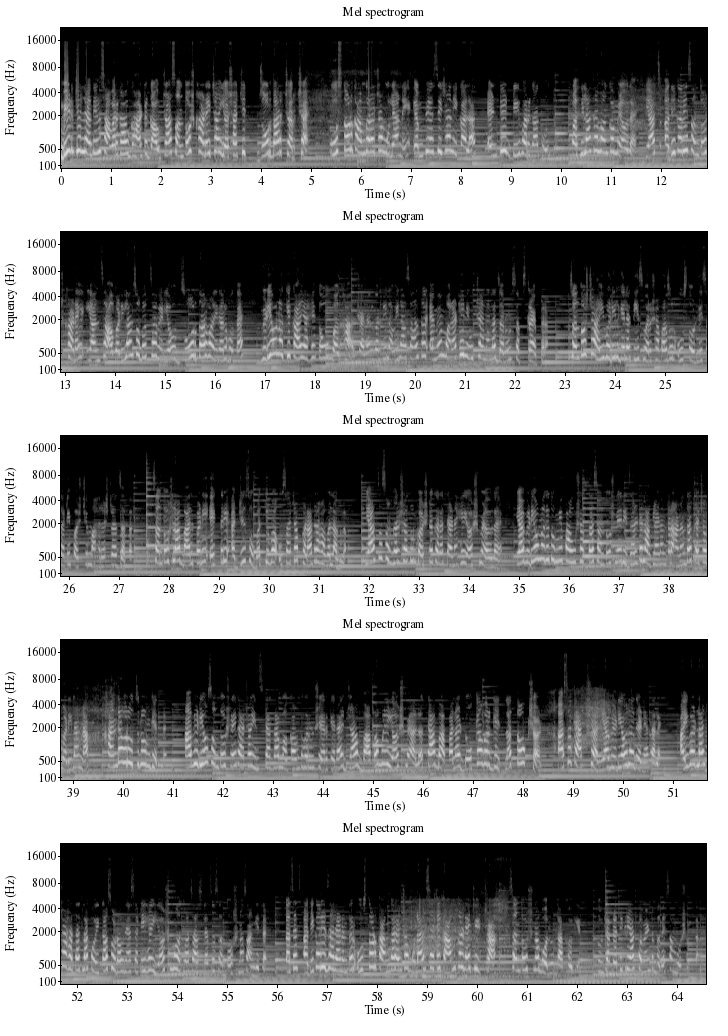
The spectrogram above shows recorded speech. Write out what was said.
बीड जिल्ह्यातील सावरगाव घाट गावच्या संतोष खाडेच्या यशाची जोरदार चर्चा आहे. ऊसतोड कामगाराच्या मुलाने एमपीएससीच्या निकालात एनटी डी वर्गातून पहिला क्रमांक मिळवलाय. याच अधिकारी संतोष खाडे यांचा वडिलांसोबतचा व्हिडिओ जोरदार व्हायरल होत आहे. व्हिडिओ नक्की काय आहे तो बघा. चॅनलवरती नवीन असाल तर एम एम मराठी न्यूज चॅनलला जरूर सबस्क्राईब करा. संतोषच्या आई वडील गेल्या तीस वर्षापासून ऊस तोडणीसाठी पश्चिम महाराष्ट्रात जातात. संतोषला बालपणी एकतरी आजी सोबत किंवा उसाच्या फडात राहावं लागलं. याच संघर्षातून कष्ट करत त्याने हे यश मिळवलंय. या व्हिडिओमध्ये तुम्ही पाहू शकता संतोषने रिझल्ट लागल्यानंतर आनंदात त्याच्या वडिलांना खांद्यावर उचलून घेतलंय. हा व्हिडिओ संतोषने त्याच्या इंस्टाग्राम अकाउंट वरून शेअर केलाय. ज्या बापामुळे यश मिळालं त्या बापाला डोक्यावर घेतलं तो क्षण. असं कॅप्शन या व्हिडिओला देण्यात आलंय. आई वडिलांच्या हातातला कोयता सोडवण्यासाठी हे यश महत्वाचं असल्याचं संतोषनं सांगितलंय. तसेच अधिकारी झाल्यानंतर ऊसतोड कामगारांच्या मुलांसाठी काम करण्याची इच्छा संतोषनं बोलून दाखवली तुमच्या प्रतिक्रिया कमेंटमध्ये सांगू शकता.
